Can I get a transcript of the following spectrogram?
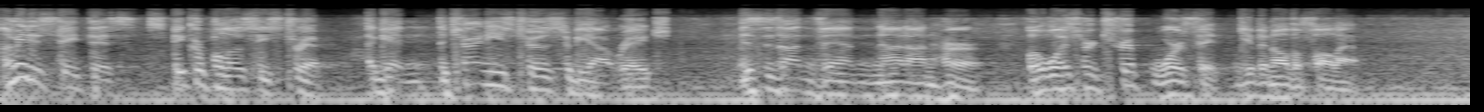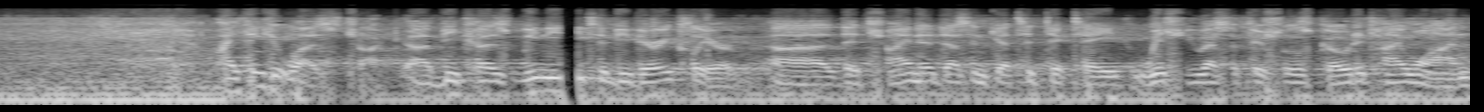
Let me just state this: Speaker Pelosi's trip. Again, the Chinese chose to be outraged. This is on them, not on her. But was her trip worth it, given all the fallout? I think it was, Chuck, uh, because we need to be very clear uh, that China doesn't get to dictate which U.S. officials go to Taiwan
